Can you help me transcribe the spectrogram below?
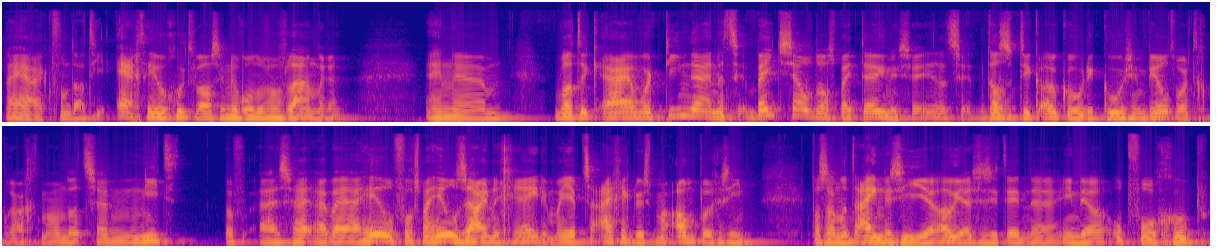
nou ja, ik vond dat hij echt heel goed was in de Ronde van Vlaanderen. En ehm, wat ik... Hij wordt tiende. En het is een beetje hetzelfde als bij Teunissen. Dat is, dat is natuurlijk ook hoe de koers in beeld wordt gebracht. Maar omdat ze niet... Of, eh, ze hebben heel, volgens mij heel zuinig gereden. Maar je hebt ze eigenlijk dus maar amper gezien. Pas aan het einde zie je... Oh ja, ze zitten in de, in de opvolggroep.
